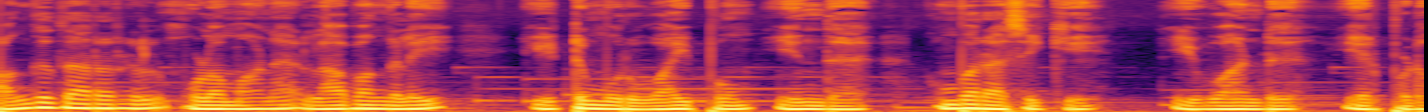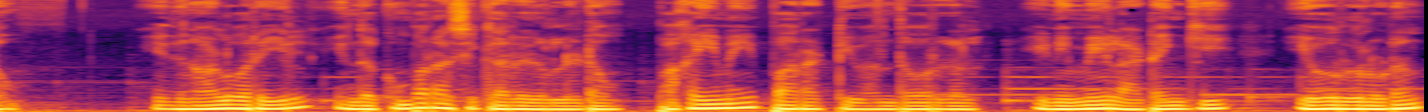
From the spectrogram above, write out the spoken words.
பங்குதாரர்கள் மூலமான லாபங்களை ஈட்டும் ஒரு வாய்ப்பும் இந்த கும்பராசிக்கு இவ்வாண்டு ஏற்படும். இது நாள் வரையில் இந்த கும்பராசிக்காரர்களிடம் பகைமை பாராட்டி வந்தவர்கள் இனிமேல் அடங்கி இவர்களுடன்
